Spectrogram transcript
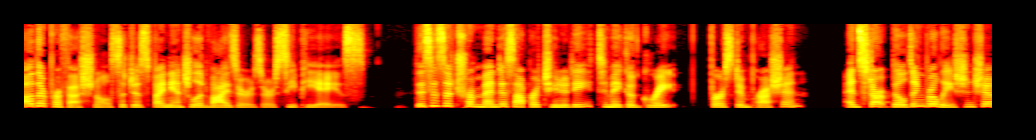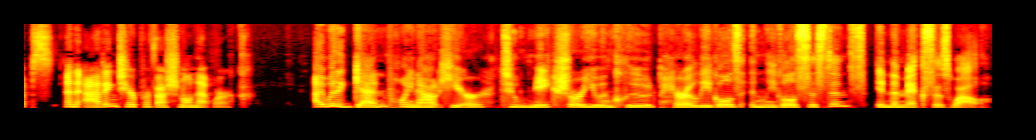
other professionals such as financial advisors or CPAs. This is a tremendous opportunity to make a great first impression and start building relationships and adding to your professional network. I would again point out here to make sure you include paralegals and legal assistants in the mix as well.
